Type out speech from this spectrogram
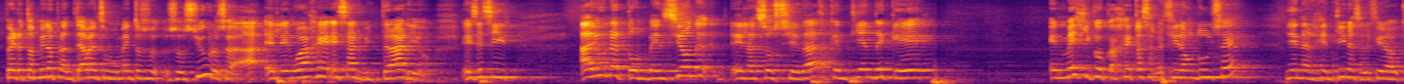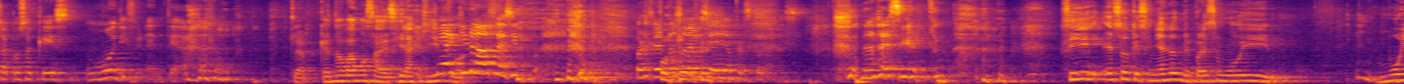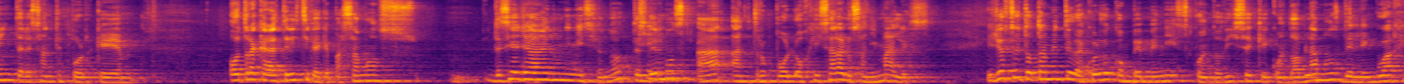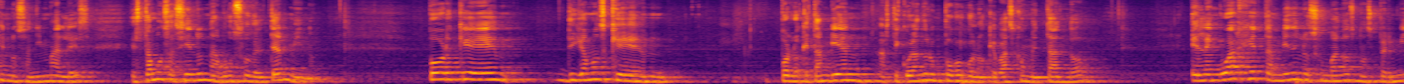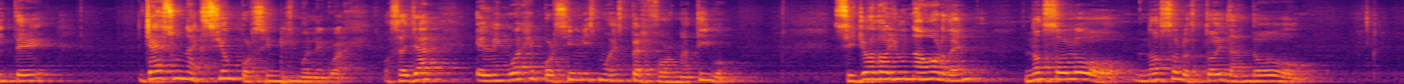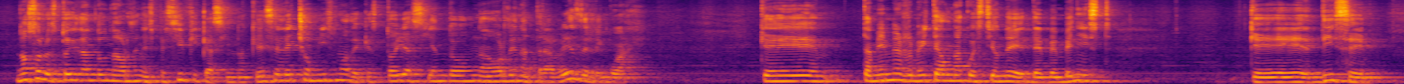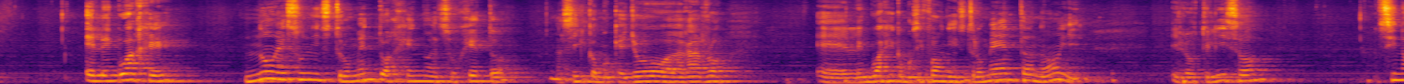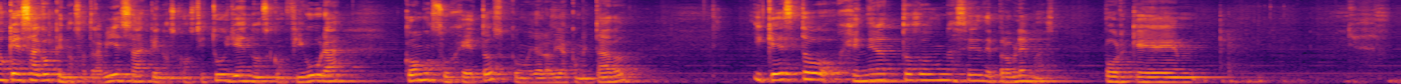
Pero también lo planteaba en su momento Saussure, o sea, el lenguaje es arbitrario, es decir, hay una convención en la sociedad que entiende que en México cajeta se refiere a un dulce y en Argentina se refiere a otra cosa que es muy diferente. Claro, que no vamos a decir aquí. aquí no vamos a decir. porque no sabemos si hay hombres no, no es cierto. Sí, eso que señalas me parece muy, muy interesante porque otra característica que pasamos, decía ya en un inicio, ¿no? Tendemos a antropologizar a los animales. Y yo estoy totalmente de acuerdo con Benveniste cuando dice que cuando hablamos del lenguaje en los animales, estamos haciendo un abuso del término. Porque, digamos que, por lo que también, articulándolo un poco con lo que vas comentando, el lenguaje también en los humanos nos permite, ya es una acción por sí mismo el lenguaje. O sea, ya el lenguaje por sí mismo es performativo. Si yo doy una orden, no solo, no solo estoy dando no solo estoy dando una orden específica, sino que es el hecho mismo de que estoy haciendo una orden a través del lenguaje. Que también me remite a una cuestión de, de Benveniste, que dice, el lenguaje no es un instrumento ajeno al sujeto, así como que yo agarro el lenguaje como si fuera un instrumento, ¿no? Y, y lo utilizo, sino que es algo que nos atraviesa, que nos constituye, nos configura como sujetos, como ya lo había comentado, y que esto genera toda una serie de problemas, porque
